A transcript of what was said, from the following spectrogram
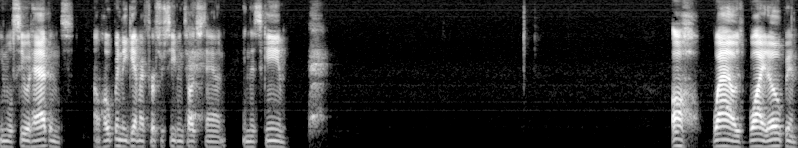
And we'll see what happens. I'm hoping to get my first receiving touchdown in this game. Oh, wow, it's wide open.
